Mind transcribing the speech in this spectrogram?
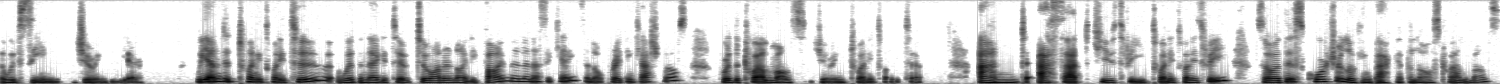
that we've seen during the year. We ended 2022 with a negative 295 million SEK in operating cash flows for the 12 months during 2022. As at Q3 2023, so this quarter, looking back at the last 12 months,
